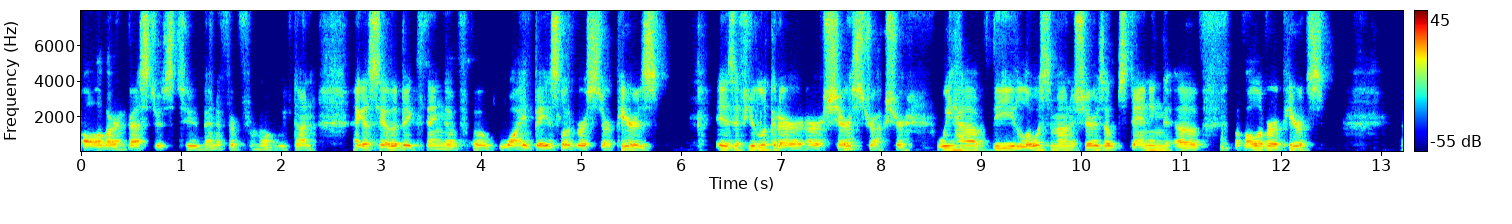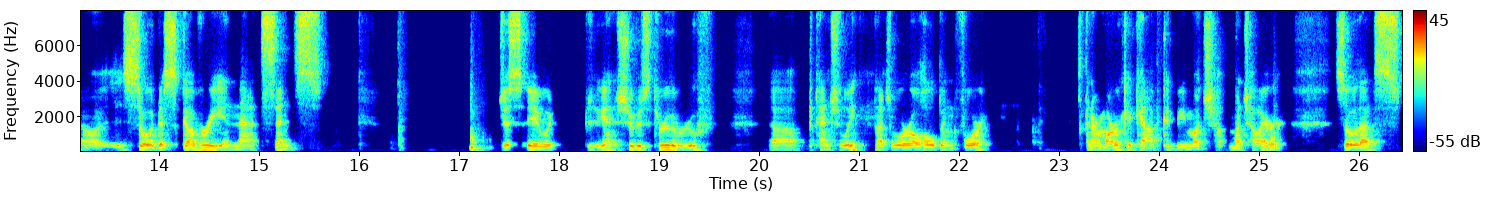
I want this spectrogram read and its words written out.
all of our investors to benefit from what we've done. I guess the other big thing of why baseload versus our peers is if you look at our, our share structure, we have the lowest amount of shares outstanding of, of all of our peers. Uh, so discovery in that sense, just it would again shoot us through the roof uh, potentially. That's what we're all hoping for, and our market cap could be much much higher. So that's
